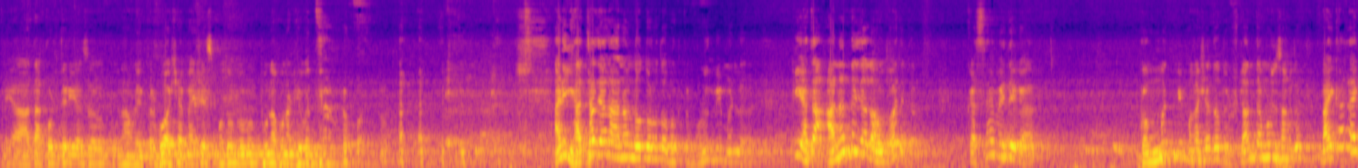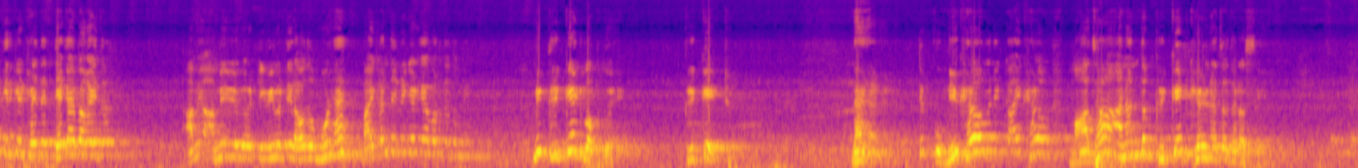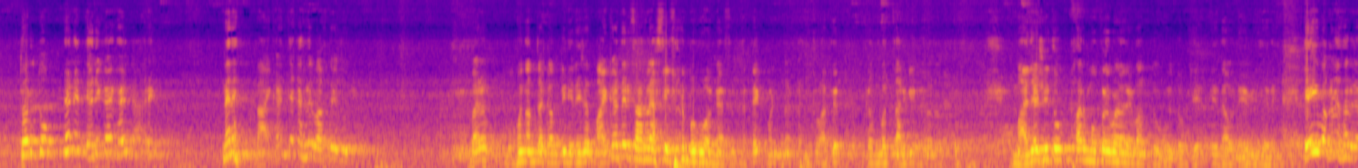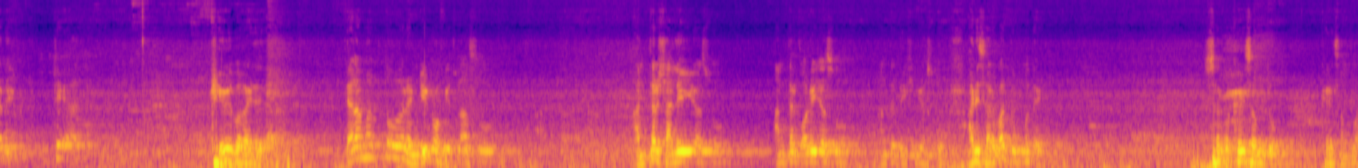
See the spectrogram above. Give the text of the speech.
आणि आता कोणतरी असं पुन्हा म्हणजे प्रभू अशा मॅचेस मधून मधून पुन्हा पुन्हा ठेवत आणि ह्याचा ज्याला आनंद होतो ना तो फक्त म्हणून मी म्हणलं की ह्याचा आनंद ज्याला होतो हा ते कसं आहे माहिती आहे का? गंमत मी मगाशाचा दृष्टांत म्हणून सांगतो बायका काय क्रिकेट खेळतात ते काय बघायचं? आम्ही आम्ही टी व्हीवरती लावतो म्हणून हा बायकांचं क्रिकेट काय बघता तुम्ही? मी क्रिकेट बघतोय. क्रिकेट नाही नाही. ते कोणी खेळावं आणि काय खेळावं? माझा आनंद क्रिकेट खेळण्याचा जर असेल तर तो नाही नाही त्याने काय खेळतं अरे नाही नाही बायकांच्या कसले बघताय तुम्ही बरं मोहन आमचा गमतीने त्याच्यात बायका तरी चांगल्या असतील तर बघू आम्ही असं. प्रत्येक म्हणणं तो आता गंमत सारखी करत असतो. माझ्याशी तो फार मोकळेपणाने वागतो बोलतो म्हणजे ते जाऊ दे विचार आहे तेही बघण्यासारखं नाही. ते खेळ बघायचे त्याला. त्याला मग तो रणजी ट्रॉफीतला असो आंतरशालेय असो आंतर कॉलेज असो आंतरदेशीय असतो आणि सर्वात गंमत आहे सर्व खेळ संपतो. खेळ संपला.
